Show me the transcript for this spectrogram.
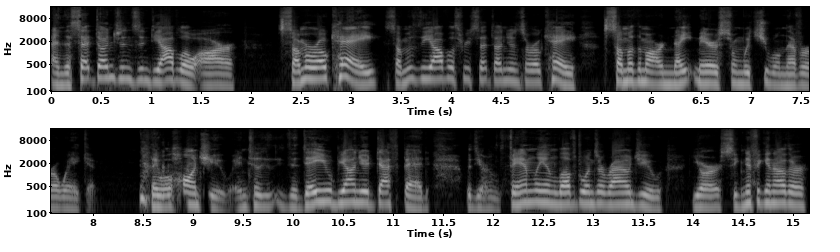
and the set dungeons in diablo are some are okay some of the diablo 3 set dungeons are okay some of them are nightmares from which you will never awaken. They will haunt you until the day you'll be on your deathbed with your family and loved ones around you your significant other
